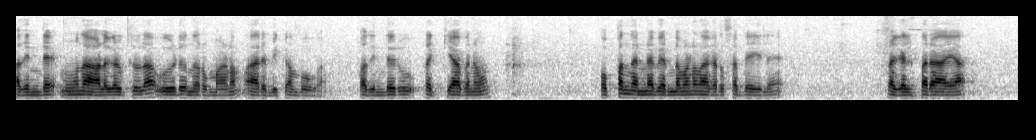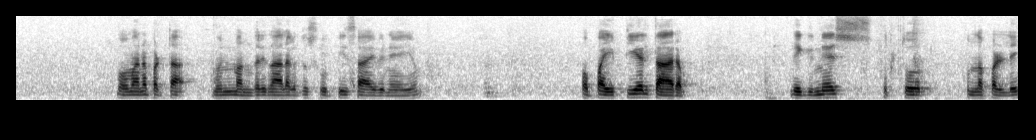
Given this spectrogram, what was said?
അതിന്റെ മൂന്ന് ആളുകൾക്കുള്ള വീട് നിർമ്മാണം ആരംഭിക്കാൻ പോവുക അപ്പം അതിന്റെ ഒരു പ്രഖ്യാപനവും ഒപ്പം തന്നെ പെരുന്തമണ നഗരസഭയിലെ പ്രഗത്ഭരായ ബഹുമാനപ്പെട്ട മുൻ മന്ത്രി നാലകത്ത് സൂപ്പി സാഹിബിനെയും ഒപ്പം ഐ പി എൽ താരം വിഘ്നേഷ് പുത്തൂർ കുന്നപ്പള്ളി.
